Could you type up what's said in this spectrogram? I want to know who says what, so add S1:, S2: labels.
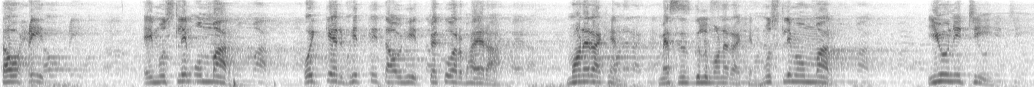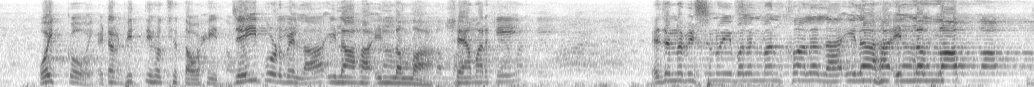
S1: তাওহীদ। এই মুসলিম উম্মার ঐক্যের ভিত্তি তাওহিদ, পেকুয়ার ভাইরা। মনে রাখেন, মেসেজগুলো মনে রাখেন। মুসলিম উম্মার ইউনিটি, ঐক্য, এটার ভিত্তি হচ্ছে তাওহিদ। যেই পড়বে, লা ইলাহা ইল্লাল্লাহ, সে আমার কি? এজন্য বিষ্ণুই বলেন, মান খালা লা ইলাহা ইল্লাল্লাহ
